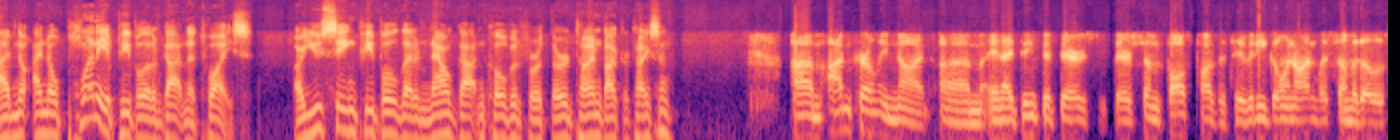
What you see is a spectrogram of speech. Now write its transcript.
I know I know plenty of people that have gotten it twice. Are you seeing people that have now gotten COVID for a third time, Dr. Tyson? Um, I'm currently not, um, and I think that there's there's some false positivity going on with some of those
